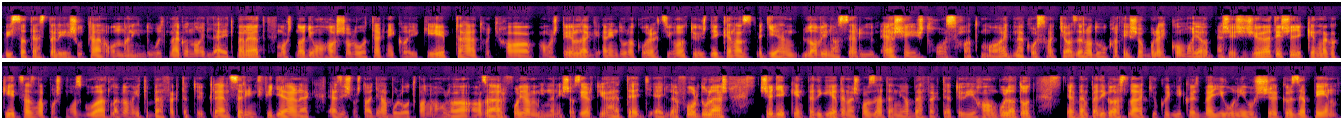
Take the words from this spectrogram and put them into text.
visszatesztelés után onnan indult meg a nagy lejtmenet. Most nagyon hasonló a technikai kép, tehát hogyha ha most tényleg elindul a korrekció a tőzsdéken, az egy ilyen lavinaszerű esést hozhat majd, meghozhatja az eladókat, és abból egy komolyabb esés is jöhet, és egyébként meg a 200 napos mozgó átlag, amit a befektetők rendszerint figyelnek, ez is most nagyjából ott van, ahol az árfolyam, minden is azért jöhet egy, egy lefordulás, és egyébként pedig érdemes hozzátenni a befektetői hangulatot, ebben pedig azt látjuk, hogy miközben június közepén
